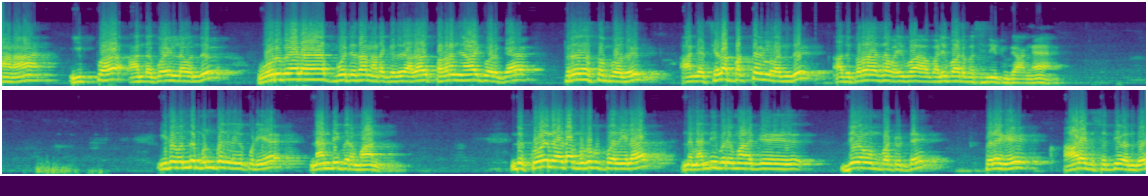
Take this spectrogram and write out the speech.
ஆனால் இப்போ அந்த கோயிலில் வந்து ஒருவேளை பூஜை தான் நடக்குது. அதாவது பதினஞ்சு நாளைக்கு ஒருக்க பிரதோஷம் போது அங்கே சில பக்தர்கள் வந்து அது பிரதோஷ வழிபா வழிபாடு செஞ்சுட்டு இருக்காங்க. இது வந்து முன்பதில் இருக்கக்கூடிய நந்தி பெருமான். இந்த கோயிலோட முகப்பு பகுதியில் இந்த நந்தி பெருமானுக்கு தீபம் பட்டுவிட்டு பிறகு ஆலயத்தை சுற்றி வந்து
